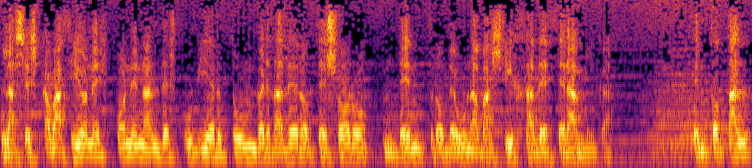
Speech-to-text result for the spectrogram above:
Las excavaciones ponen al descubierto un verdadero tesoro dentro de una vasija de cerámica. En total,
